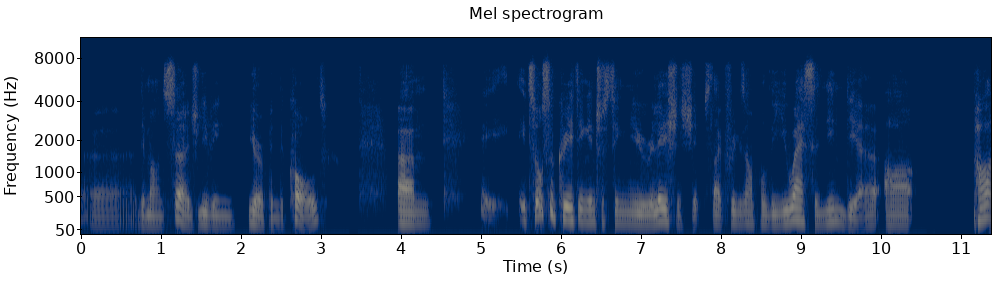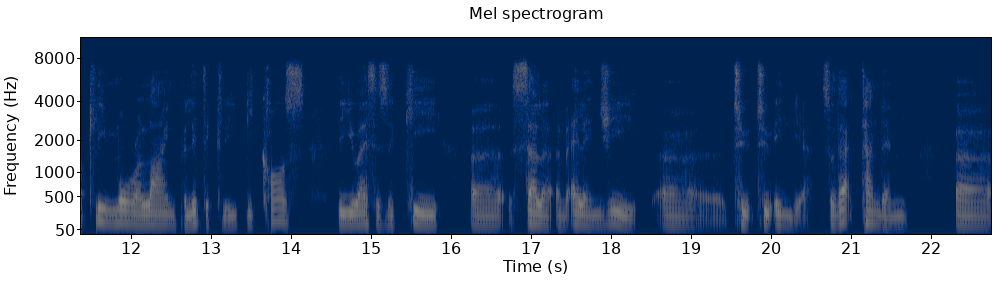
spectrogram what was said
uh, demand surge, leaving Europe in the cold. Um, it's also creating interesting new relationships. Like, for example, the US and India are partly more aligned politically because the US is a key uh, seller of LNG uh, to, to India. So that tandem uh,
